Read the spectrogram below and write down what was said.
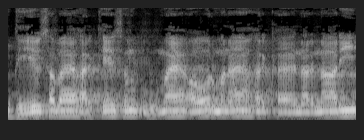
ਦੇਵ ਸਭੈ ਹਰਖੇ ਸੁਨ ਭੂਮੈ ਔਰ ਮਨੈ ਹਰਖੈ ਨਰ ਨਾਰੀ,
